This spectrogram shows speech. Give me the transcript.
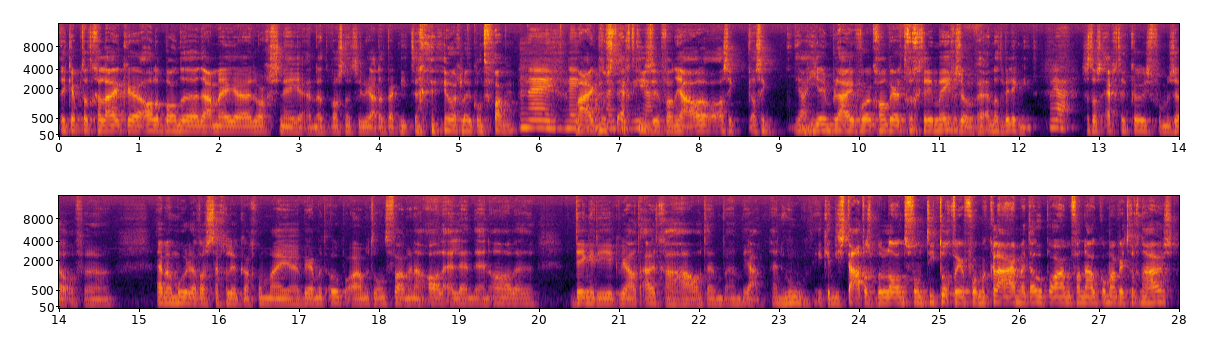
ik heb dat gelijk eh, alle banden daarmee doorgesneden. En dat was natuurlijk, ja, dat werd niet heel erg leuk ontvangen. Nee, nee. maar ik moest echt ja. kiezen van, ja, als ik, als ik ja, hierin blijf, word ik gewoon weer terug erin meegezogen. En dat wil ik niet. Ja, Dus dat was echt een keuze voor mezelf. En mijn moeder was daar gelukkig om mij eh, weer met open armen te ontvangen. Na alle ellende en alle dingen die ik weer had uitgehaald. En, en, ja, en hoe ik in die status beland, stond die toch weer voor me klaar met open armen. Van nou, kom maar weer terug naar huis.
